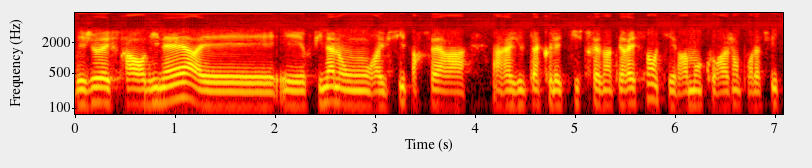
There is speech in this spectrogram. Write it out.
des jeux extraordinaires et, et au final on réussit par faire un, résultat collectif très intéressant qui est vraiment encourageant pour la suite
